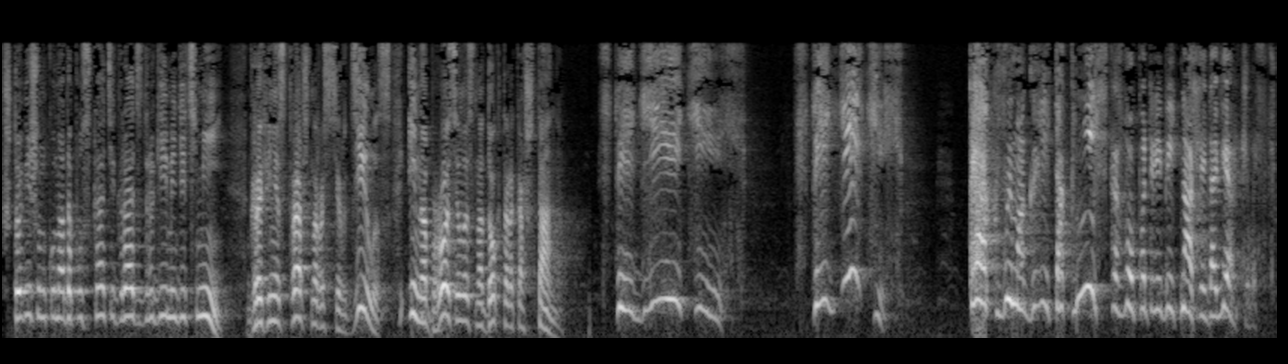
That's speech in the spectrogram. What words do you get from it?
что вишенку надо пускать играть с другими детьми, графиня страшно рассердилась и набросилась на доктора Каштана. Стыдитесь! Стыдитесь! Как вы могли так низко злоупотребить нашей доверчивостью?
